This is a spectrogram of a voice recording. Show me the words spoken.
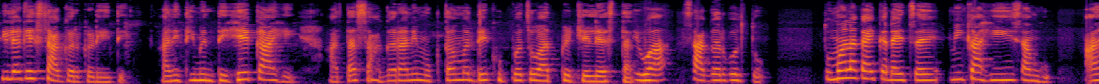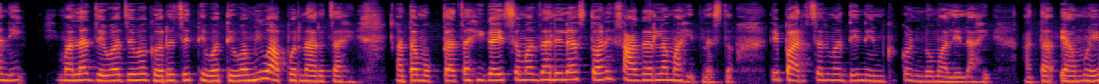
ती लगेच सागरकडे येते आणि ती म्हणते हे काय आहे आता सागर आणि मुक्तामध्ये खूपच वाद पेटलेले असतात. किंवा सागर बोलतो तुम्हाला काय करायचं आहे मी काहीही सांगू. आणि मला जेव्हा जेव्हा गरज आहे तेव्हा तेव्हा मी वापरणारच आहे. आता मुक्ताचाही गैरसमज झालेला असतो आणि सागरला माहीत नसतं. ते पार्सलमध्ये नेमकं कंडोम आलेलं आहे. आता यामुळे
